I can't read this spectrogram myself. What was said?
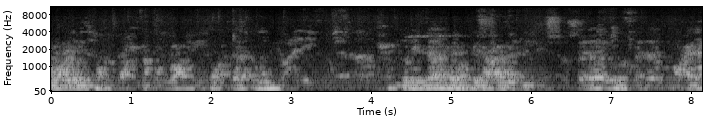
وعليكم ورحمة الله وبركاته. الحمد لله رب العالمين والصلاة والسلام على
